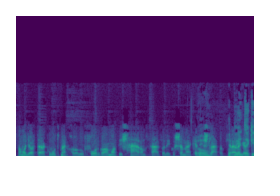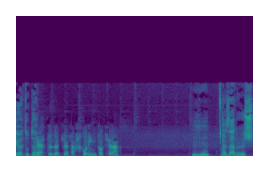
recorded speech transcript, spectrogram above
a Magyar Telekomot meghaladó forgalmat és 3%-os emelkedést oh, látok jelenleg. Pénteki 2900 forintot jelent. Uh-huh. Ez erős.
